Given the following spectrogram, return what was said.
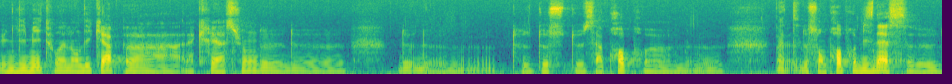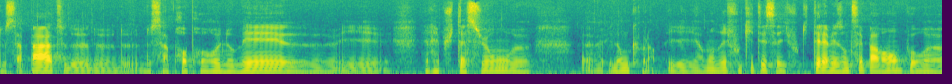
une limite ou un handicap à la création de, sa propre, de, son propre business, de, sa patte, de, sa propre renommée et, et réputation. Euh, et donc voilà, et à un moment donné, il faut quitter ça, il faut quitter la maison de ses parents pour, euh,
